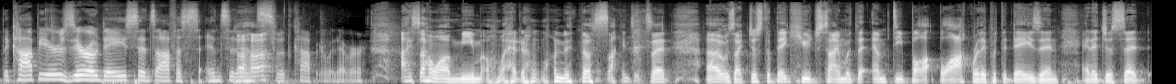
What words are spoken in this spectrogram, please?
the copier. Zero days since office incidents with copy or whatever. I saw a meme. I had one of those signs. It said uh, it was like just a big, huge sign with the empty block where they put the days in, and it just said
